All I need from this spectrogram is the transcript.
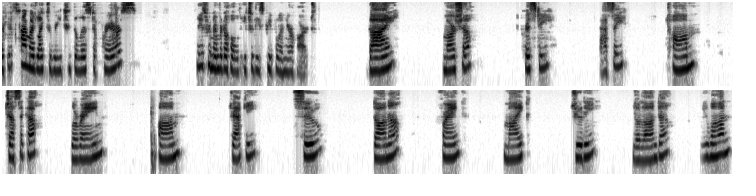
At this time, I'd like to read you the list of prayers. Please remember to hold each of these people in your heart. Guy, Marcia, Christy, Cassie, Tom, Jessica, Lorraine, Tom, Jackie, Sue, Donna, Frank, Mike, Judy, Yolanda, Iwan,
